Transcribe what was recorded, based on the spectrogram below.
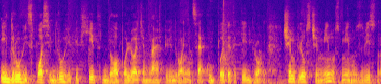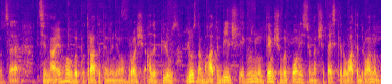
І другий спосіб, другий підхід до польотів на FPV-дроні – це купити такий дрон. Чим плюс, чим мінус, мінус, звісно, це ціна його, ви потратите на нього гроші, але плюс. Плюс набагато більший, як мінімум, тим, що ви повністю навчитесь керувати дроном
